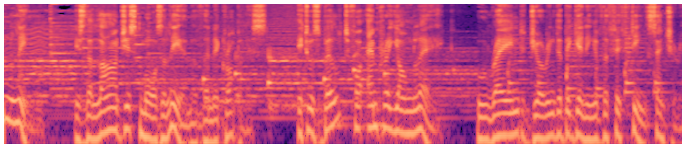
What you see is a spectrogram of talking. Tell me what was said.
Chang Ling is the largest mausoleum of the necropolis. It was built for Emperor Yongle, who reigned during the beginning of the 15th century.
